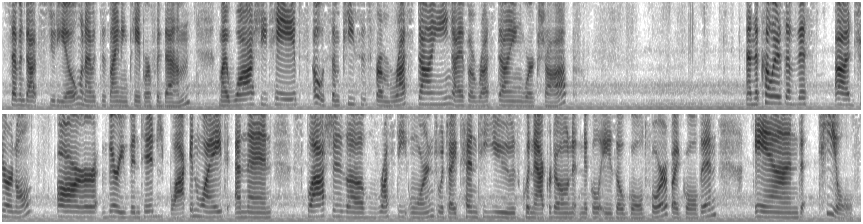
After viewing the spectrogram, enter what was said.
7 Dot Studio when I was designing paper for them. My washi tapes. Oh, some pieces from rust dyeing. I have a rust dyeing workshop. And the colors of this uh, journal are very vintage, black and white, and then splashes of rusty orange, which I tend to use quinacridone nickel azo gold for by Golden, and teals,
